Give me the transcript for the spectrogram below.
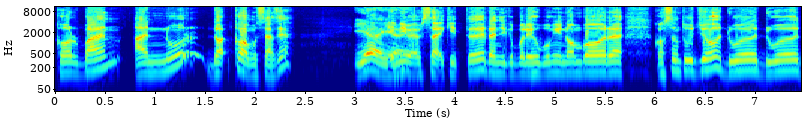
korbananur.com Ustaz ya. Ya, ya. Ini website kita dan juga boleh hubungi nombor 0722240002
